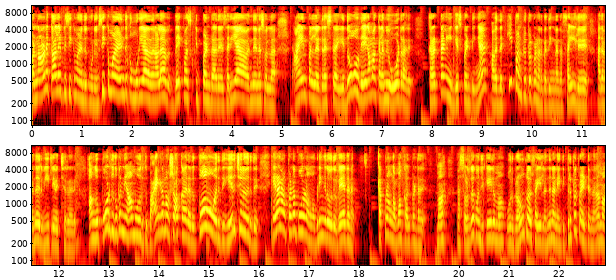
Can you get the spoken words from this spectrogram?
ஒன் ஹவர் காலை எப்படி சீக்கிரமாக எழுந்துக்க முடியும்? சீக்கிரமாக எழுந்துக்க முடியாதனால பிரேக்ஃபாஸ்ட் ஸ்கிப் பண்ணுறாரு சரியாக வந்து என்ன சொல்ல அயன் பண்ணல ட்ரெஸ்ஸை ஏதோ வேகமாக கிளம்பி ஓடுறாரு. கரெக்டாக நீங்கள் கெஸ் பண்ணிட்டீங்க. அவர் இந்த கீ பாயிண்ட் ப்ரிப்பேர் பண்ணார் பார்த்தீங்களா அந்த ஃபைலு அதை வந்து அவர் வீட்டிலே வச்சிடறாரு. அங்கே போனதுக்கப்புறம் ஞாபகம் வருது. பயங்கரமாக ஷாக் ஆகிறாரு. கோவம் வருது. எரிச்சல் வருது. ஏன்னா நான் பண்ண போகிறோம் அப்படிங்கிற ஒரு வேதனை. டப்புனு உங்கள் அம்மா கால் பண்ணுறாரு மா நான் சொல்கிறத கொஞ்சம் கேளுமா. ஒரு ப்ரௌன் கலர் ஃபைல் வந்து நான் நேற்று ப்ரிப்பேர் பண்ணிட்டு இருந்தேன்மா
